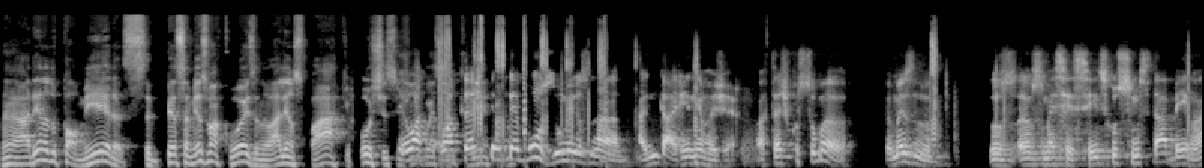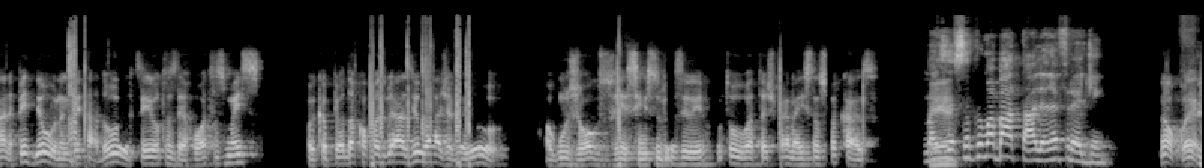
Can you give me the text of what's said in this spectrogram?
Na né? Arena do Palmeiras, você pensa a mesma coisa, no Allianz Parque, poxa, esse Eu, jogo vai ser... O Atlético tem até bons números na, na Liga Arena, hein, Rogério? O Atlético costuma, pelo menos no, nos anos mais recentes, costuma se dar bem lá, né? Perdeu na Libertadores, tem outras derrotas, mas foi campeão da Copa do Brasil lá, já ganhou alguns jogos recentes do brasileiro contra o Atlético Paranaense na sua casa. Mas é, é sempre uma batalha, né, Fredinho? Não, é,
